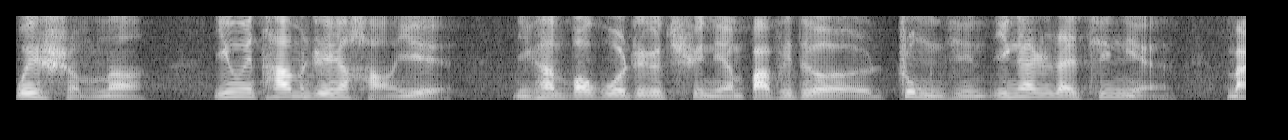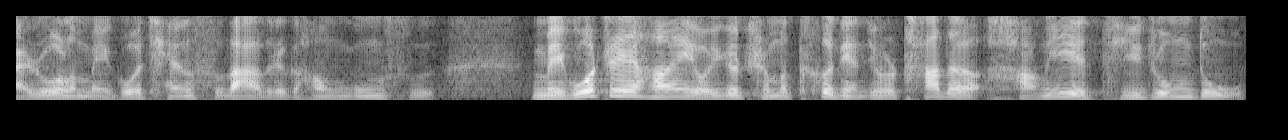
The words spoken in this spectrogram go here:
为什么呢？因为他们这些行业，你看，包括这个去年巴菲特重金，应该是在今年买入了美国前四大的这个航空公司，美国这些行业有一个什么特点，就是它的行业集中度，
